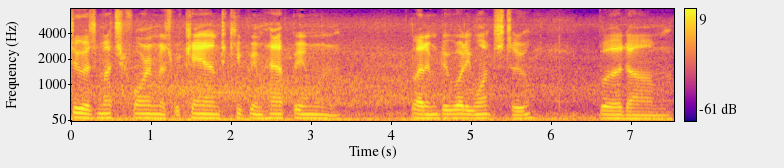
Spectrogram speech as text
do as much for him as we can to keep him happy and let him do what he wants to. But um,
